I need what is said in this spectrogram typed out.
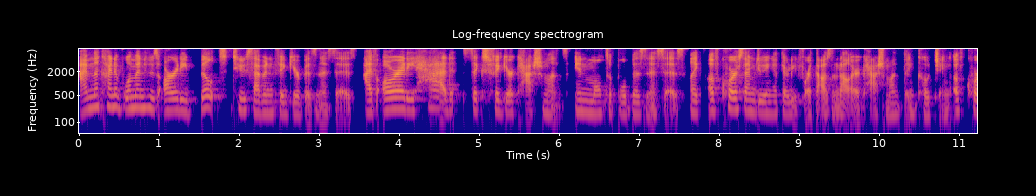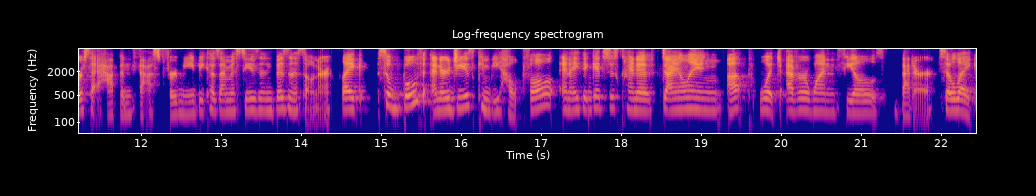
I'm the kind of woman who's already built two seven figure businesses. I've already had six figure cash months in multiple businesses. Like, of course, I'm doing a $34,000 cash month in coaching. Of course, it happened fast for me because I'm a seasoned business owner. Like, so both energies can be helpful. And I think it's just kind of dialing up whichever one feels better. So, like,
